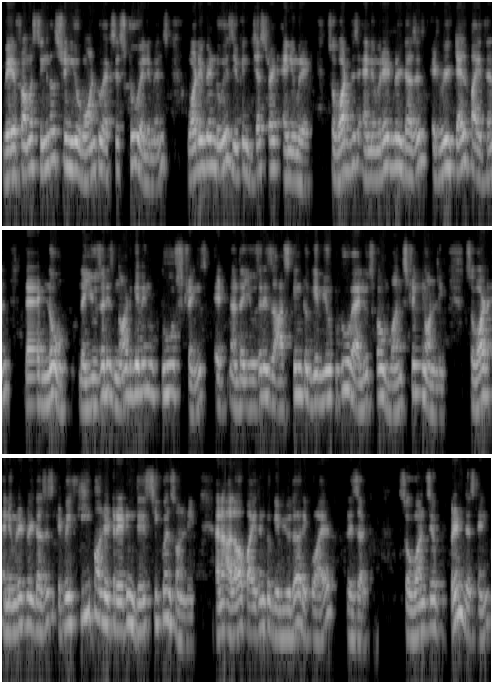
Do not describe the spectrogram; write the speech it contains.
where from a single string you want to access two elements what you can do is you can just write enumerate so what this enumerate will does is it will tell python that no the user is not giving two strings. It and the user is asking to give you two values from one string only. So what enumerate will does is it will keep on iterating this sequence only and allow python to give you the required result. So once you print this thing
